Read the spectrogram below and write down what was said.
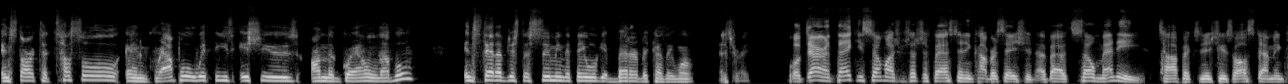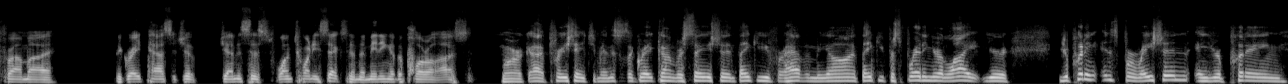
and start to tussle and grapple with these issues on the ground level instead of just assuming that they will get better because they won't. That's right. Well, Daron, thank you so much for such a fascinating conversation about so many topics and issues, all stemming from uh, the great passage of Genesis 126 and the meaning of the plural us. Mark, I appreciate you, man. This was a great conversation. Thank you for having me on. Thank you for spreading your light. You're you're putting inspiration and you're putting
